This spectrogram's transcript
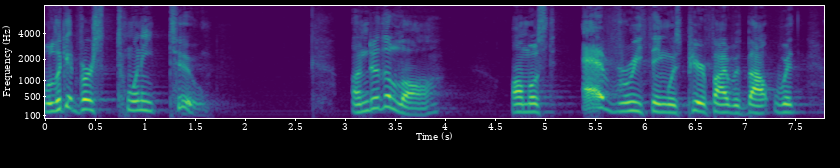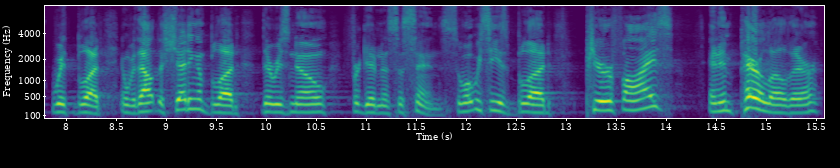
Well, look at verse 22. Under the law, almost everything was purified without, with, with blood. And without the shedding of blood, there is no forgiveness of sins. So what we see is blood purifies, and in parallel there,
